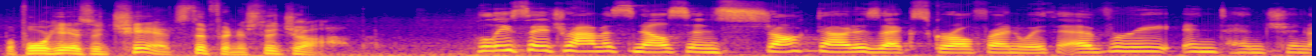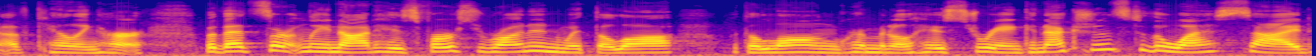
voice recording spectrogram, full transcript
before he has a chance to finish the job. Police say Travis Nelson stalked out his ex-girlfriend with every intention of killing her. But that's certainly not his first run-in with the law. With a long criminal history and connections to the west side,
